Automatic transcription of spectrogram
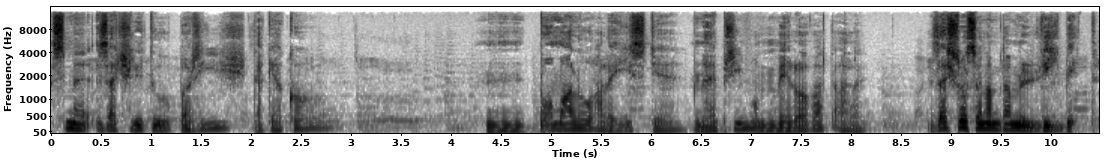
jsme začali tu Paříž tak jako hmm, pomalu, ale jistě, ne přímo milovat, ale začalo se nám tam líbit.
